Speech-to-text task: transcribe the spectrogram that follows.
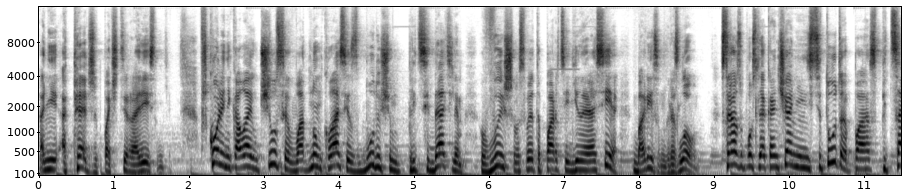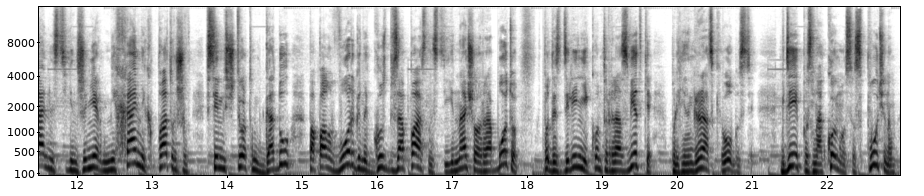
они, опять же, почти ровесники. В школе Николай учился в одном классе с будущим председателем Высшего Совета партии «Единая Россия» Борисом Грызловым. Сразу после окончания института по специальности инженер-механик Патрушев в 1974 году попал в органы госбезопасности и начал работу в подразделении контрразведки по Ленинградской области, где и познакомился с Путиным,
